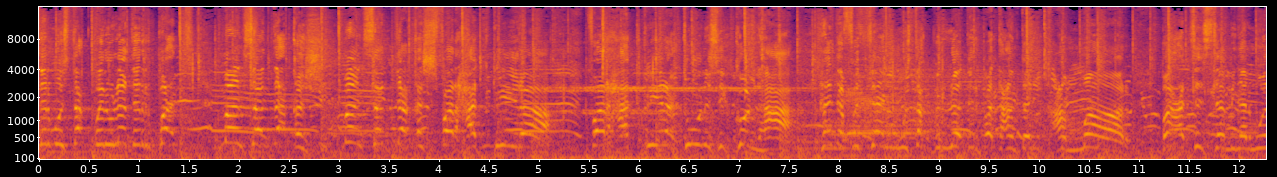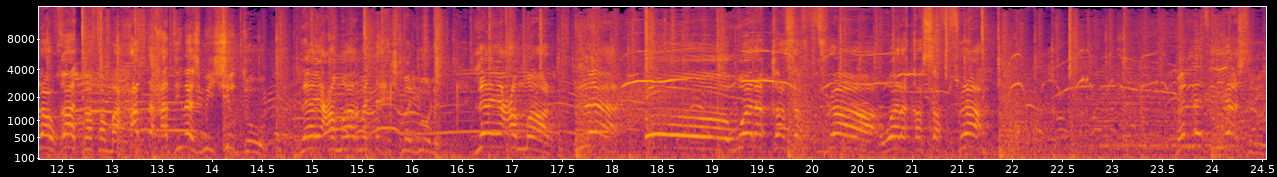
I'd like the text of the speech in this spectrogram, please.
2-1 المستقبل ولاد الرباط ما نصدقش ما نصدقش فرحة كبيرة. فرحة كبيرة تونس كلها. هدف الثاني المستقبل ولاد الرباط عن طريق عمار. بعد سلسلة من المراوغات ما فما حتى حد ينجم يشدو. لا يا عمار ما تحش مريولك لا يا عمار لا. أوه ورقة صفراء ورقة صفراء. ما الذي يجري؟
